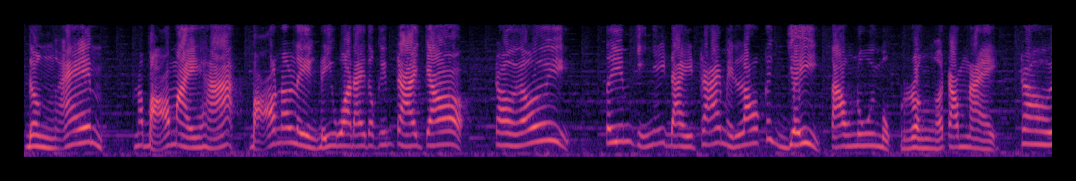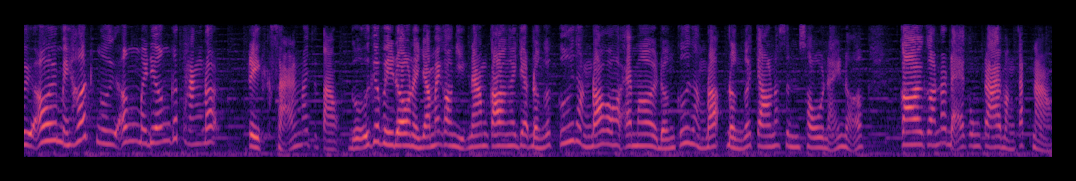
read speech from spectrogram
Đừng em nó bỏ mày hả? Bỏ nó liền đi, qua đây tao kiếm trai cho. Trời ơi, tim chị nhi đầy trai, mày lo cái gì? Tao nuôi một rừng ở trong này. Trời ơi, mày hết người ân, mày đi ân cái thằng đó. Triệt sản nó cho tao. Gửi cái video này cho mấy con việt nam coi nghe cho. Đừng có cưới thằng đó con, em ơi, đừng cưới thằng đó. Đừng có cho nó sinh sôi nảy nữa. Coi coi nó đẻ con trai bằng cách nào.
